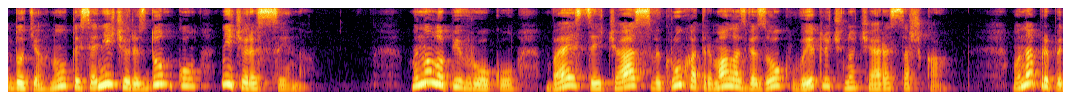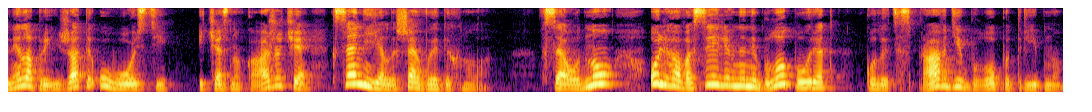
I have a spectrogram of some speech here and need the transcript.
дотягнутися ні через думку, ні через сина. Минуло півроку. Весь цей час свекруха тримала зв'язок виключно через Сашка. Вона припинила приїжджати у гості, і, чесно кажучи, Ксенія лише видихнула. Все одно Ольга Васильівни не було поряд, коли це справді було потрібно.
